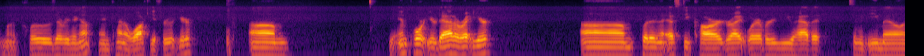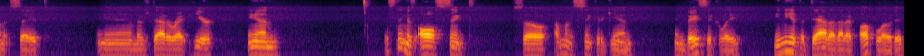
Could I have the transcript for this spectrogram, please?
I'm going to close everything up and kind of walk you through it here. Um, you import your data right here. Um, put in an SD card right wherever you have it. It's in an email and it's saved. And there's data right here. And this thing is all synced. So I'm going to sync it again. And basically, any of the data that I've uploaded,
